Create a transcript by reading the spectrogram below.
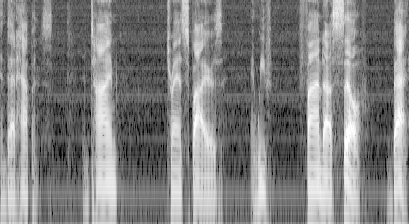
and that happens. And time transpires, and we find ourselves back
